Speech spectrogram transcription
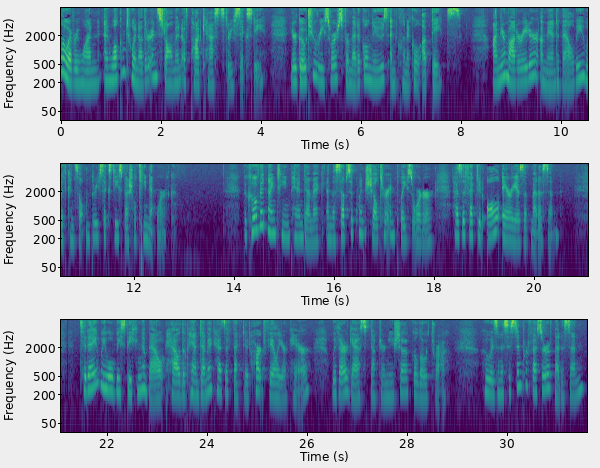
Hello, everyone, and welcome to another installment of Podcasts 360, your go to resource for medical news and clinical updates. I'm your moderator, Amanda Balby with Consultant 360 Specialty Network. The COVID 19 pandemic and the subsequent shelter in place order has affected all areas of medicine. Today, we will be speaking about how the pandemic has affected heart failure care with our guest, Dr. Nisha Gilotra who is an assistant professor of medicine,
